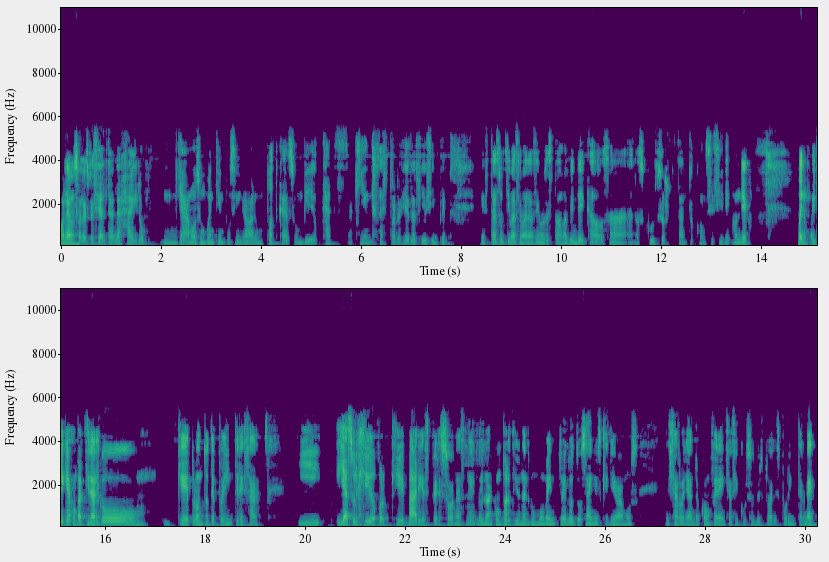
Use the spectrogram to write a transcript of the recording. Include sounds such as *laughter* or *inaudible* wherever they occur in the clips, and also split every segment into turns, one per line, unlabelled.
Hola, un saludo especial, te habla Jairo. Mm, Llevamos un buen tiempo sin grabar un podcast, un videocast aquí en *laughs* Astrología es así de simple. Estas últimas semanas hemos estado más bien dedicados a, los cursos, tanto con Cecilia y con Diego. Bueno, hoy te quiero compartir algo que de pronto te puede interesar y, ha surgido porque varias personas me lo han compartido en algún momento de los dos años que llevamos desarrollando conferencias y cursos virtuales por Internet.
